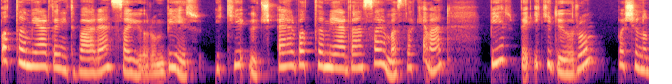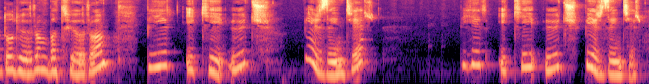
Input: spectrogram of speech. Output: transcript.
Battığım yerden itibaren sayıyorum. 1 2 3 eğer battığım yerden saymazsak hemen 1 ve 2 diyorum başını doluyorum batıyorum. 1 2 3 bir zincir. 1 2 3 bir zincir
